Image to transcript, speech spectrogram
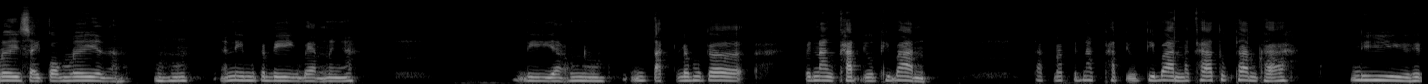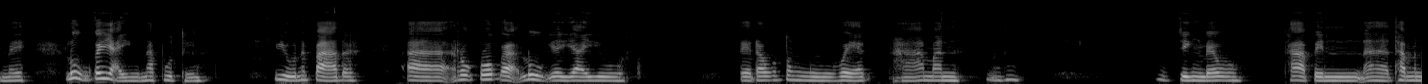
เลยใส่กล่องเลยนะ อือฮึอันนี้มันก็ดีอีกแบบหนึ่งนะดีอย่างหนึ่งตักแล้วมันก็ไปนั่งคัดอยู่ที่บ้าน ตักแล้วไปนั่งคัดอยู่ที่บ้านนะคะ ทุกท่านค่ะนี่เห็นไหมลูกก็ใหญ่อยู่นะพูดถึง อยู่ในป่าเลยอ่ารกๆอะ ลูกใหญ่ ๆอยู่ แต่เราก็ต้องแหวกหามันจริงแล้วถ้าเป็นอ่าถ้ามัน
